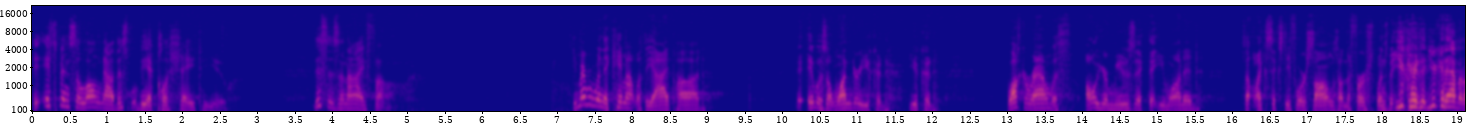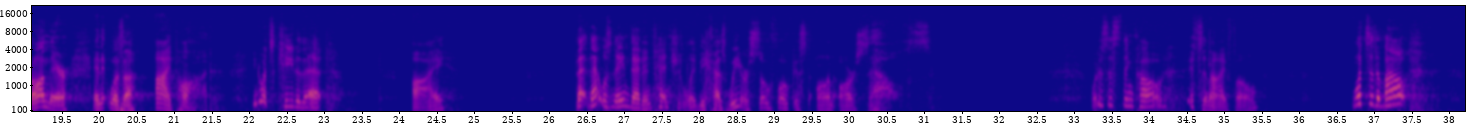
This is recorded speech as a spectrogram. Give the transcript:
it's been so long now, this will be a cliche to you. This is an iPhone. Do you remember when they came out with the iPod? It, was a wonder. You could, you could walk around with all your music that you wanted, something like 64 songs on the first ones, but you could, you could have it on there, and it was a iPod. You know what's key to that? I that, that was named that intentionally because we are so focused on ourselves. What is this thing called? It's an iPhone. What's it about?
